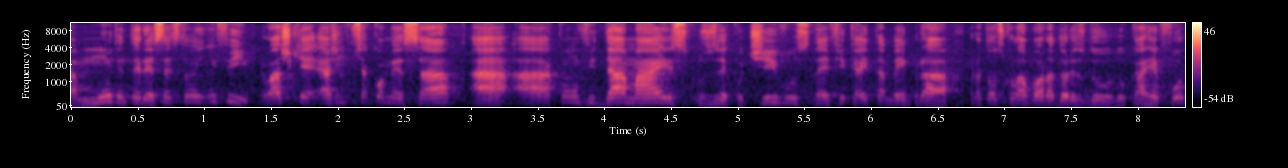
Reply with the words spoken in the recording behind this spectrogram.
é, muito interessantes. Então, enfim, eu acho que a gente precisa começar a, a convidar mais os executivos, né, e fica aí também para todos os colaboradores do, do, Carrefour,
